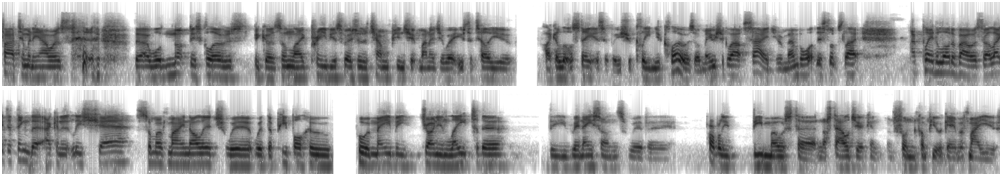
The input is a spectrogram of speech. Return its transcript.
far too many hours that I will not disclose because, unlike previous versions of Championship Manager, where it used to tell you like a little status of you should clean your clothes or maybe you should go outside. You remember what this looks like? I played a lot of hours, so I like to think that I can at least share some of my knowledge with with the people who who are maybe joining late to the the renaissance with uh, probably the most uh, nostalgic and, and, fun computer game of my youth.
